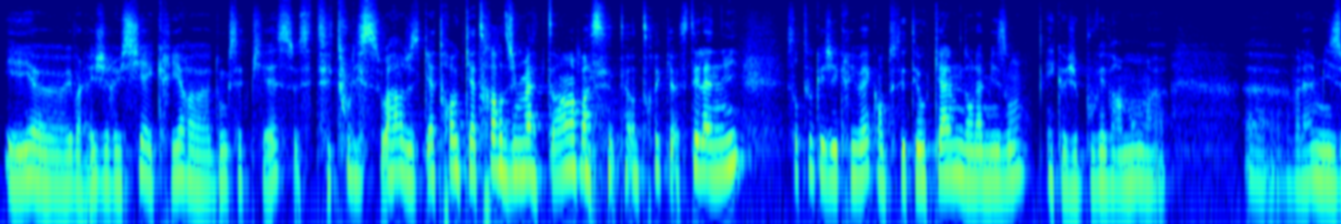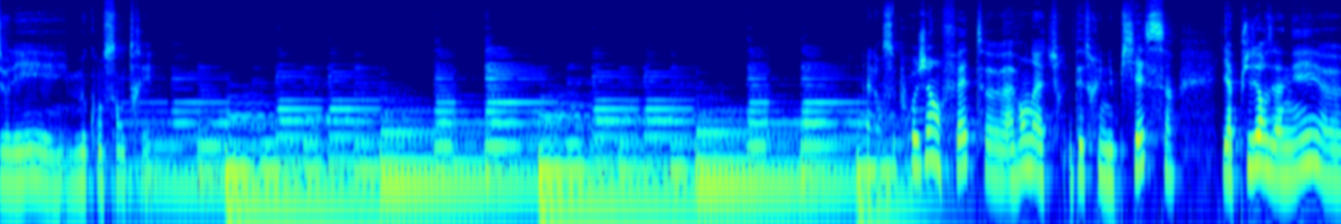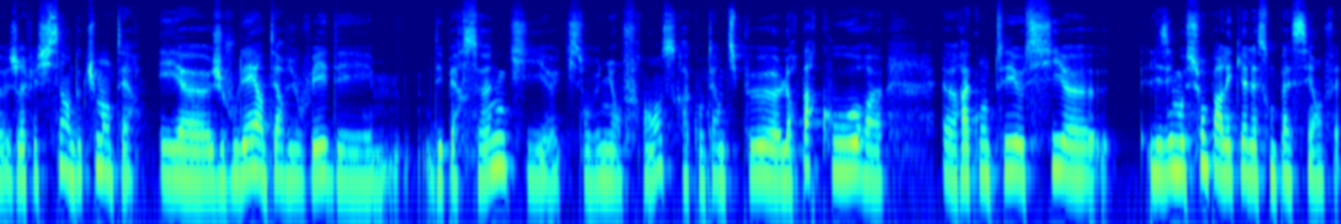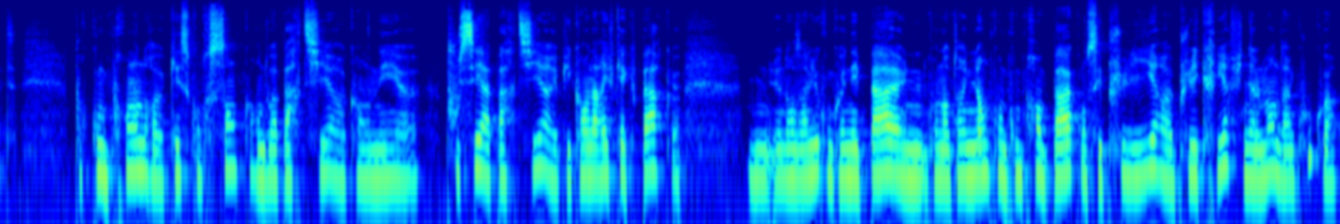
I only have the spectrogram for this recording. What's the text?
et, voilà, j'ai réussi à écrire donc cette pièce. C'était tous les soirs jusqu'à 3 ou 4 heures du matin. Enfin, c'était un truc, c'était la nuit. Surtout que j'écrivais quand tout était au calme dans la maison et que je pouvais vraiment euh, voilà, m'isoler et me concentrer. Alors ce projet, en fait, euh, avant d'être une pièce, il y a plusieurs années, euh, je réfléchissais à un documentaire et je voulais interviewer des, des personnes qui, qui, sont venues en France, raconter un petit peu leur parcours, raconter aussi les émotions par lesquelles elles sont passées en fait pour comprendre qu'est-ce qu'on ressent quand on doit partir, quand on est poussé à partir, et puis quand on arrive quelque part, que dans un lieu qu'on connaît pas, qu'on entend une langue qu'on ne comprend pas, qu'on sait plus lire, plus écrire finalement d'un coup quoi.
